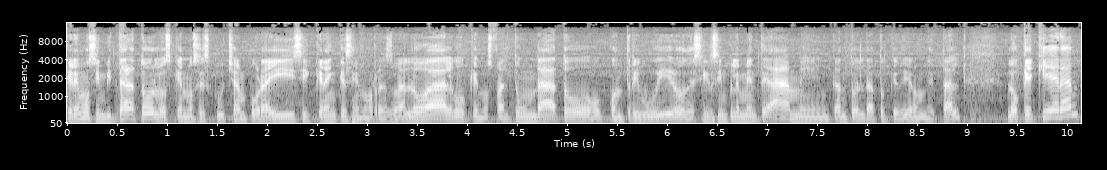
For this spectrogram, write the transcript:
Queremos invitar a todos los que nos escuchan por ahí, si creen que se nos resbaló algo, que nos faltó un dato, o contribuir, o decir simplemente, ah, me encantó el dato que dieron de tal. Lo que quieran,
